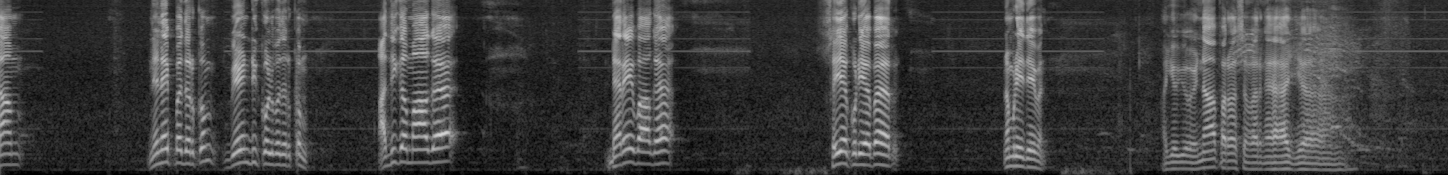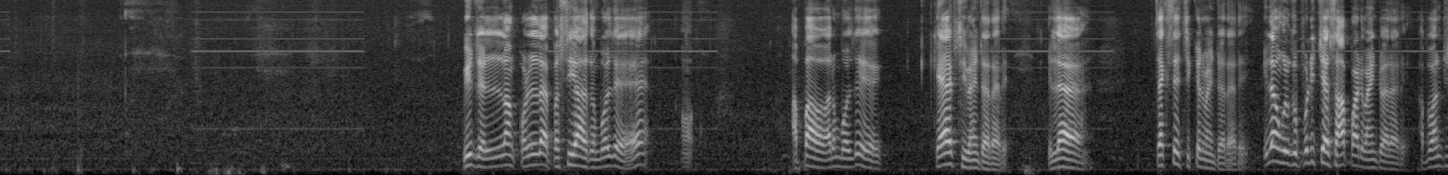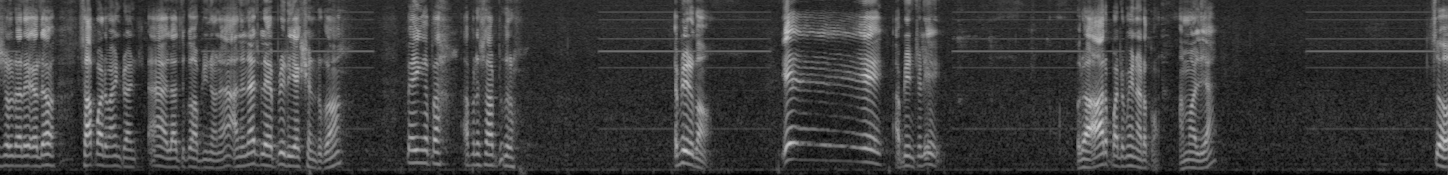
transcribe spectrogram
நாம் நினைப்பதற்கும் வேண்டிக் கொள்வதற்கும் அதிகமாக நிறைவாக செய்யக்கூடியவர் நம்முடைய தேவன். ஐயோ என்ன பரவசம் பாருங்க. ஐயா. வீட்டில் எல்லாம் கொள்ள பசியாக இருக்கும்பொழுது அப்பா வரும்பொழுது கேஎஃப்சி வாங்கிட்டு வர்றாரு. இல்லை டெக்ஸை சிக்கன் வாங்கிட்டு வர்றாரு. இல்லை உங்களுக்கு பிடிச்ச சாப்பாடு வாங்கிட்டு வர்றாரு. அப்போ வந்துட்டு சொல்கிறாரு ஏதோ சாப்பாடு வாங்கிட்டு வந்து எல்லாத்துக்கும் அப்படின்னோன்னே அந்த நேரத்தில் எப்படி ரியாக்ஷன் இருக்கும்? வைங்கப்பா அப்புறம் சாப்பிட்டுக்குறோம். எப்படி இருக்கும்? ஏ அப்படின்னு சொல்லி ஒரு ஆர்ப்பாட்டமே நடக்கும். ஆமா இல்லையா? ஸோ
